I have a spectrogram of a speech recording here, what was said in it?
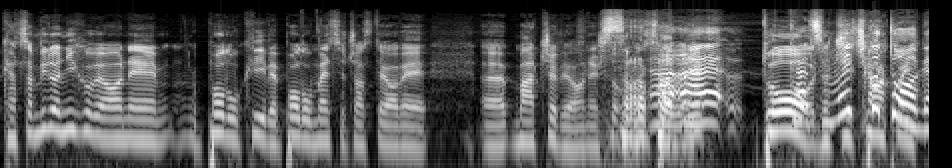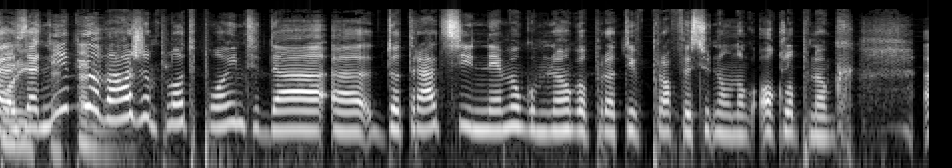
kad sam vidio njihove one polukrive, polumesečaste ove uh, mačeve, one što... Srpave. one- A, to, Kad smo znači, već kod kako ih toga, koriste, zar nije bio važan plot point da uh, dotraci ne mogu mnogo protiv profesionalnog oklopnog uh,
